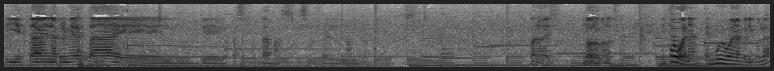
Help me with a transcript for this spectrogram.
Y está en la primera está el de los cazafantasmas, que se me fue el nombre. Bueno, es, todos lo conocen. Está buena, es muy buena película,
